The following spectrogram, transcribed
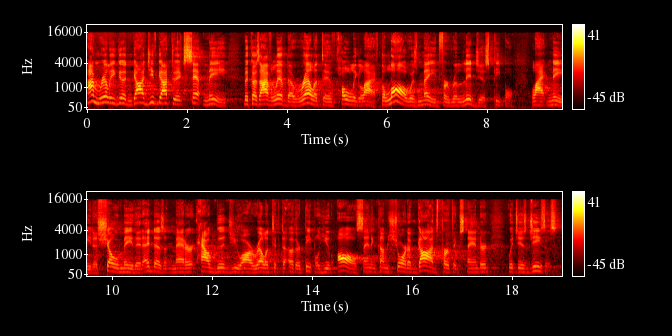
I'm really good and God, you've got to accept me because I've lived a relative holy life. The law was made for religious people like me to show me that it doesn't matter how good you are relative to other people, you've all sinned and come short of God's perfect standard, which is Jesus.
